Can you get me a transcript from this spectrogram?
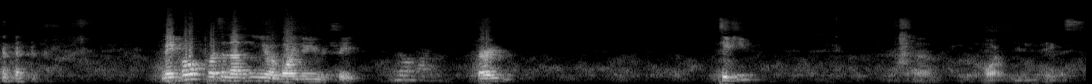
Maple, what's another thing you avoid during retreat? No lie. Very good. Tiki? Uh, what eating eggs?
